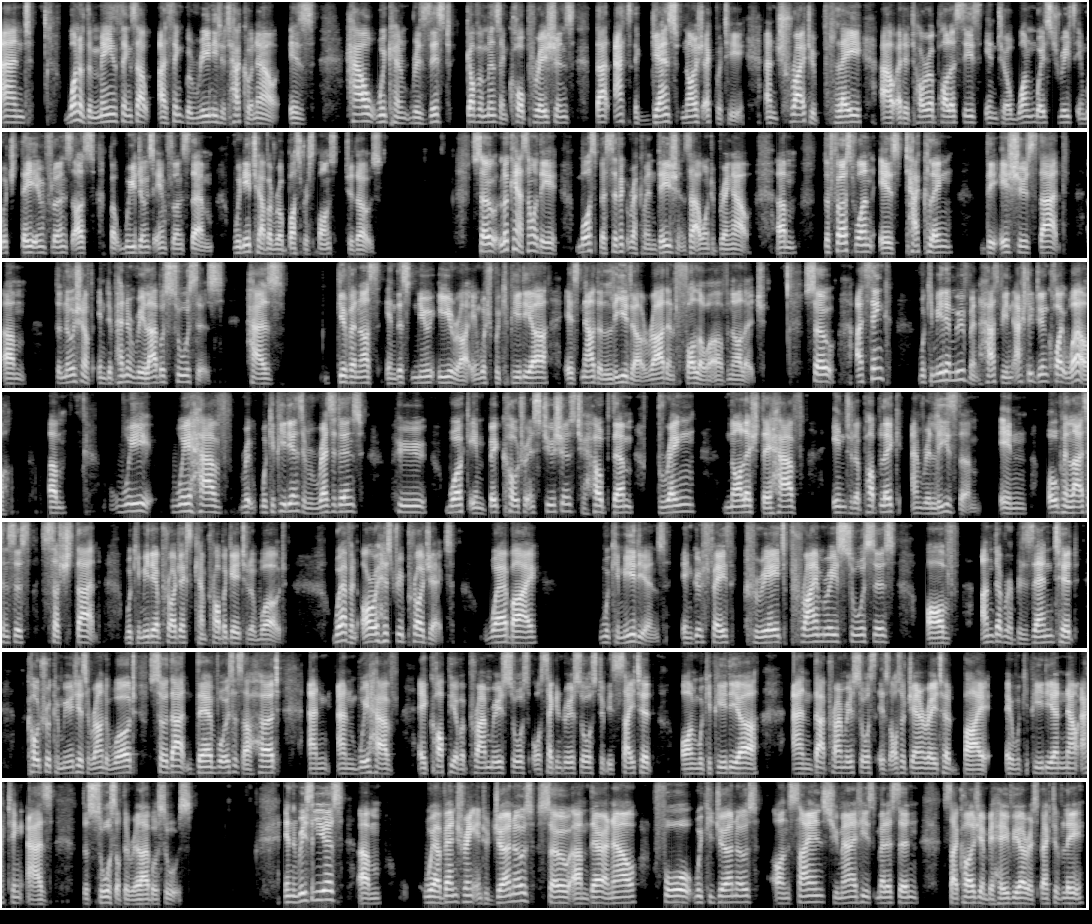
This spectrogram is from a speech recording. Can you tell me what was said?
And one of the main things that I think we really need to tackle now is how we can resist governments and corporations that act against knowledge equity and try to play our editorial policies into a one-way street in which they influence us, but we don't influence them. We need to have a robust response to those. So looking at some of the more specific recommendations that I want to bring out. Um, the first one is tackling the issues that um, the notion of independent reliable sources has given us in this new era in which Wikipedia is now the leader rather than follower of knowledge. So I think Wikimedia movement has been actually doing quite well. Um, we we have Wikipedians in residence who work in big cultural institutions to help them bring knowledge they have into the public and release them in open licenses such that Wikimedia projects can propagate to the world. We have an oral history project whereby Wikimedians in good faith create primary sources of underrepresented cultural communities around the world so that their voices are heard and, and we have a copy of a primary source or secondary source to be cited on Wikipedia. And that primary source is also generated by a Wikipedian now acting as the source of the reliable source. In recent years, um, we are venturing into journals. So um, there are now four wiki journals on science, humanities, medicine, psychology, and behavior, respectively.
